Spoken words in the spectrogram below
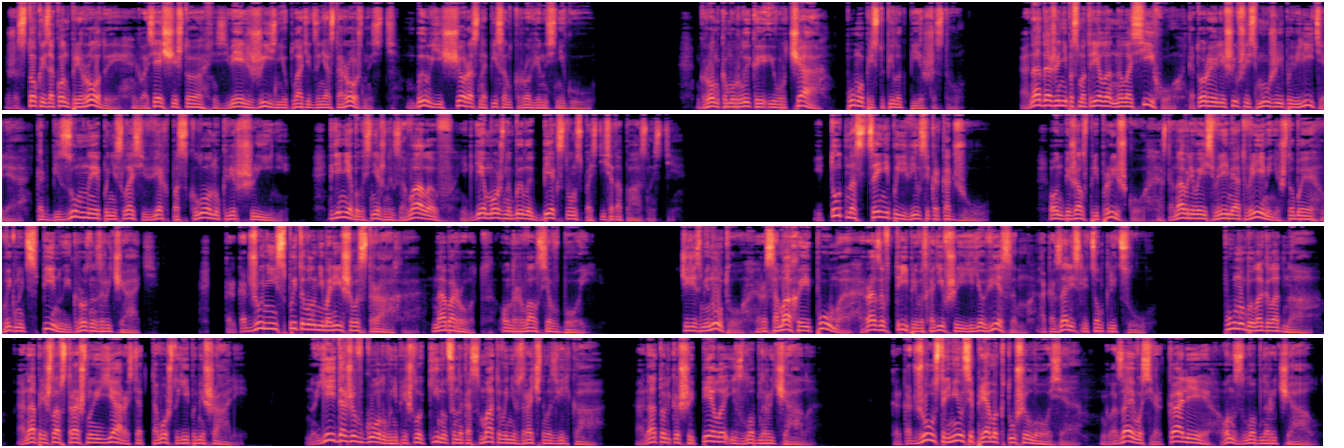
Жестокий закон природы, гласящий, что зверь жизнью платит за неосторожность, был еще раз написан кровью на снегу. Громко мурлыкая и урча, пума приступила к пиршеству. Она даже не посмотрела на лосиху, которая, лишившись мужа и повелителя, как безумная понеслась вверх по склону к вершине, где не было снежных завалов и где можно было бегством спастись от опасности. И тут на сцене появился Каркаджу. Он бежал в припрыжку, останавливаясь время от времени, чтобы выгнуть спину и грозно зарычать. Каркаджу не испытывал ни малейшего страха. Наоборот, он рвался в бой. Через минуту Росомаха и Пума, раза в три превосходившие ее весом, оказались лицом к лицу. Пума была голодна. Она пришла в страшную ярость от того, что ей помешали. Но ей даже в голову не пришло кинуться на косматого невзрачного зверька. Она только шипела и злобно рычала. Каркаджу устремился прямо к туше лося. Глаза его сверкали, он злобно рычал.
